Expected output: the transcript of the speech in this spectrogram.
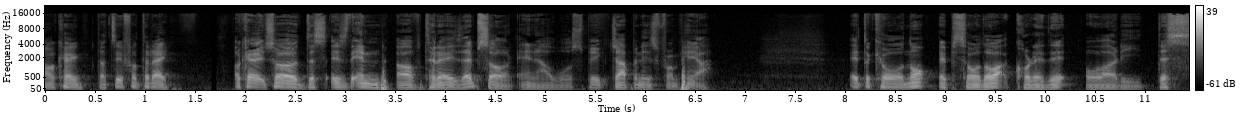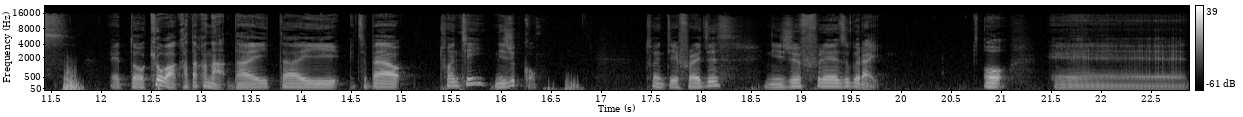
Okay that's it for today okay so this is the end of today's episode and i will speak japanese from here えっと、今日のエピソードはこれで終わりです。えっと、今日はカタカナ、だいたい、it's about 20? 20個 ?20 phrases? 20フレーズぐらいを、え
